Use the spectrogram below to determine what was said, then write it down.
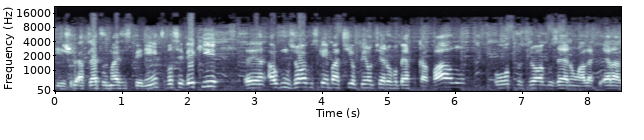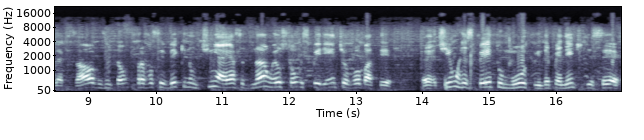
e atletas mais experientes, você vê que uh, alguns jogos quem batia o pênalti era o Roberto Cavalo, outros jogos eram Alex, era Alex Alves, então para você ver que não tinha essa não, eu sou experiente, eu vou bater. É, tinha um respeito mútuo, independente de ser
